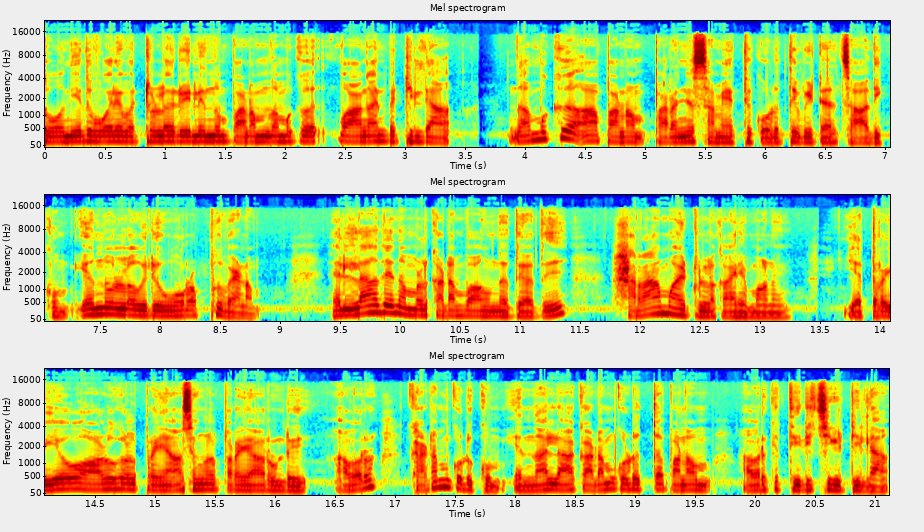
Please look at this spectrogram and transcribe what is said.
തോന്നിയതുപോലെ മറ്റുള്ളവരിൽ നിന്നും പണം നമുക്ക് വാങ്ങാൻ പറ്റില്ല. നമുക്ക് ആ പണം പറഞ്ഞ സമയത്ത് കൊടുത്തു വിടാൻ സാധിക്കും എന്നുള്ള ഒരു ഉറപ്പ് വേണം. അല്ലാതെ നമ്മൾ കടം വാങ്ങുന്നത് അത് ഹറാമായിട്ടുള്ള കാര്യമാണ്. എത്രയോ ആളുകൾ പ്രയാസങ്ങൾ പറയാറുണ്ട്. അവർ കടം കൊടുക്കും. എന്നാൽ ആ കടം കൊടുത്ത പണം അവർക്ക് തിരിച്ചു കിട്ടില്ല.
